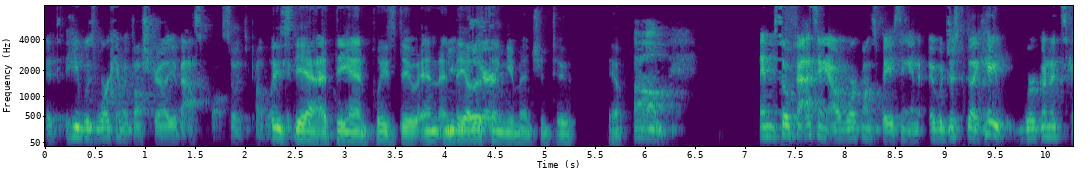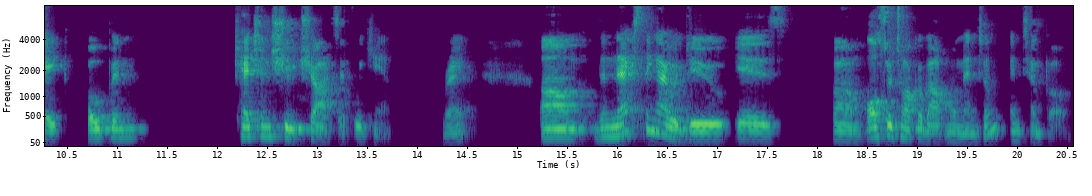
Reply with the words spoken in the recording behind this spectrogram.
It's, he was working with Australia basketball, so it's public. please yeah at the end please do and and You the other share. thing you mentioned too Um, and so fascinating. I would work on spacing, and it would just be like, "Hey, we're going to take open catch and shoot shots if we can." Right. Um, the next thing I would do is um, also talk about momentum and tempo.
